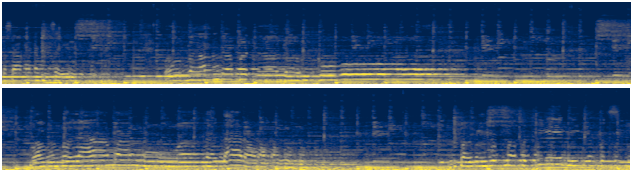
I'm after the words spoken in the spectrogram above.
Pasakan naman sa iyo. Ano ba ang dapat na Pang malaman mo ang nadarama ko Upang iyong mapagbibigyan pansin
